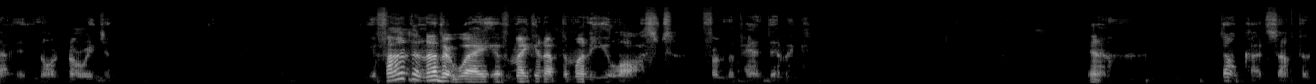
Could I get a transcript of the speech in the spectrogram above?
uh, in Nor- Norwegian. You find another way of making up the money you lost from the pandemic. You know, don't cut something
